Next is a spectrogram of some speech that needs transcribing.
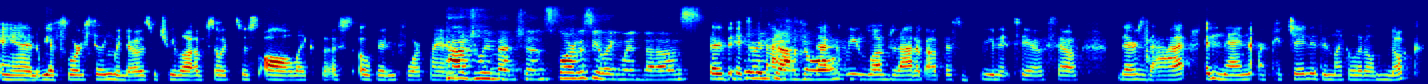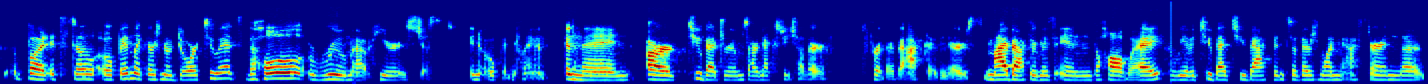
And we have floor to ceiling windows, which we love. So it's just all like this open floor plan. casually mentions floor to ceiling windows? There's, it's Very casual. That, we loved that about this unit too. So there's that. And then our kitchen is in like a little nook, but it's still open. Like there's no door to it. The whole room out here is just an open plan. And then our two bedrooms are next to each other further back. And there's my bathroom is in the hallway. We have a two bed, two bath. And so there's one master and the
